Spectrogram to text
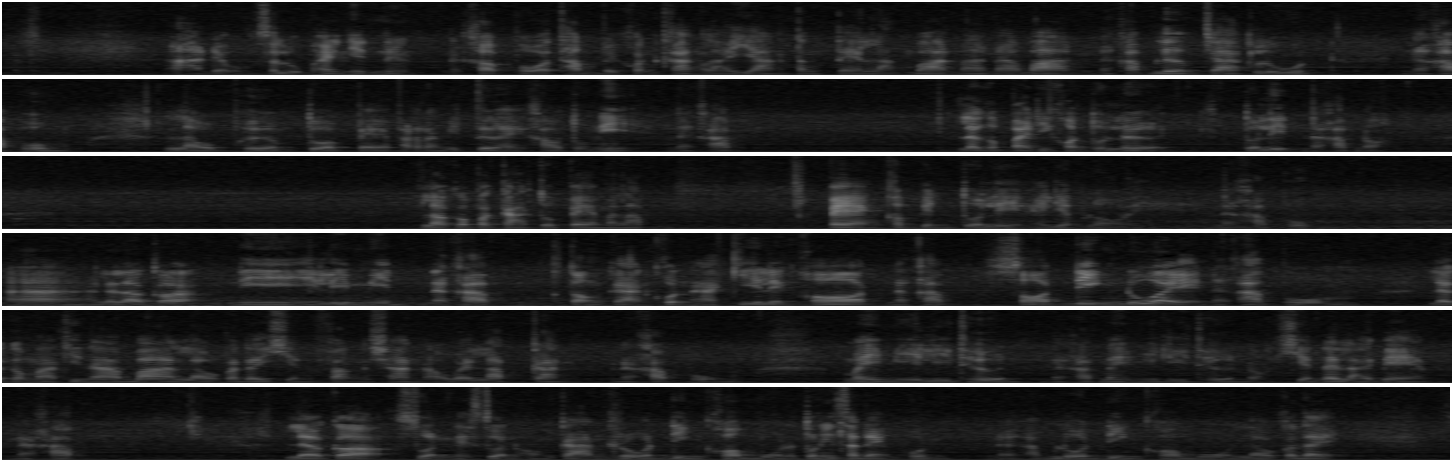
อ่าเดี๋ยวผมสรุปให้นิดนึงนะครับ เพราะว่าทำไปค่อนข้างหลายอย่างตั้งแต่หลังบ้านมาหน้าบ้านนะครับ เริ่มจากรูทนะครับผม เราเพิ่มตัวแปรพารามิเตอร์ให้เขาตรงนี้นะครับ แล้วก็ไปที่คอนโทรลเลอร์ตัวลิสนะครับเนาะ เราก็ประกาศตัวแปรมารับ แปลงเขาเป็นตัวเลขให้เรียบร้อยนะครับผม อ่าแล้วเราก็นี่ลิมิตนะครับ ต้องการค้นหากี่เรคคอร์ดนะครับซอร์ดดิ้งด้วยนะครับผมแล้วก็มาที่หน้าบ้านเราก็ได้เขียนฟังก์ชันเอาไว้รับกันนะครับผมไม่มีรีเทิร์นนะครับไม่มีรีเทิร์นเนาะเขียนได้หลายแบบนะครับ แล้วก็ส่วนในส่วนของการโหลดดิ้งข้อมูล ตัวนี้แสดงผลนะครับโหลดดิ้งข้อมูลเราก็ได้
